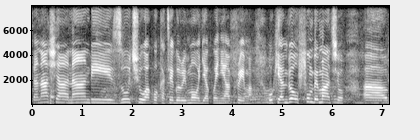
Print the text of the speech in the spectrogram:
Tanasha, Nandi, Zuchu wako kategori moja kwenye Afrima. Ukiambiwa ufumbe macho, uh,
